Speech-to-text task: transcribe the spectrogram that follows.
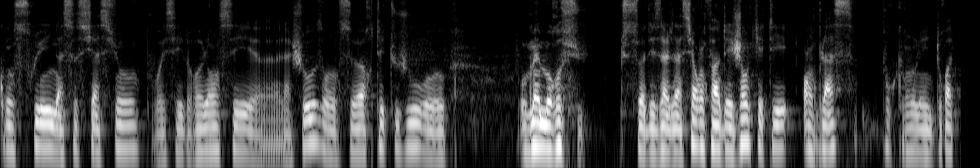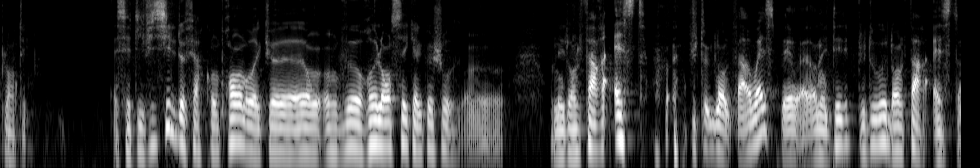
construit une association pour essayer de relancer la chose, on se heurtait toujours au, même refus, que ce soit des Alsaciens, enfin des gens qui étaient en place pour qu'on ait le droit de planter. Et c'est difficile de faire comprendre qu'on on veut relancer quelque chose. On, est dans le phare Est plutôt que dans le phare Ouest, mais on était plutôt dans le phare Est.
